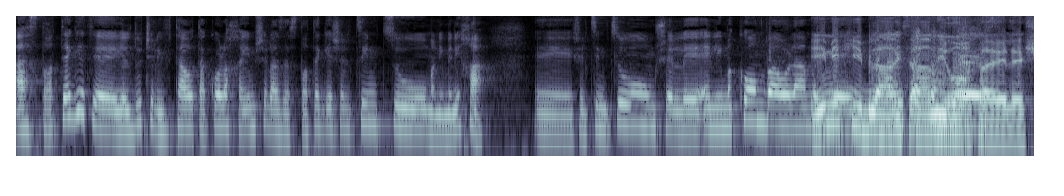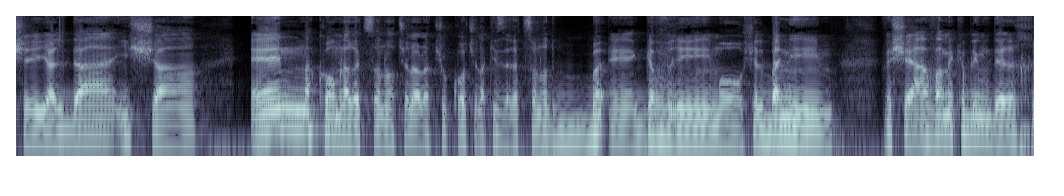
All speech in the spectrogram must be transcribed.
האסטרטגיית אה, ילדות שליוותה אותה כל החיים שלה זה אסטרטגיה של צמצום, אני מניחה, אה, של צמצום, של אה, אין לי מקום בעולם. אם היא קיבלה את האמירות best. האלה שילדה אישה, אין מקום לרצונות שלה, לתשוקות שלה, כי זה רצונות גבריים או של בנים, ושאהבה מקבלים דרך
